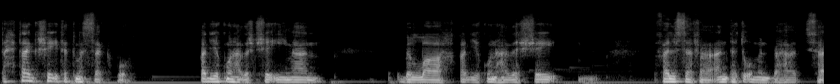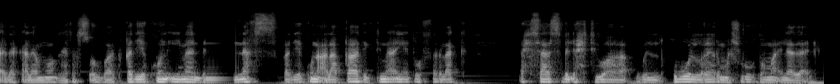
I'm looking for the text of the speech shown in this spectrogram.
تحتاج شيء تتمسك به. قد يكون هذا الشيء إيمان بالله قد يكون هذا الشيء فلسفة أنت تؤمن بها تساعدك على مواجهة الصعوبات قد يكون إيمان بالنفس قد يكون علاقات اجتماعية توفر لك إحساس بالاحتواء والقبول الغير مشروط وما إلى ذلك.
